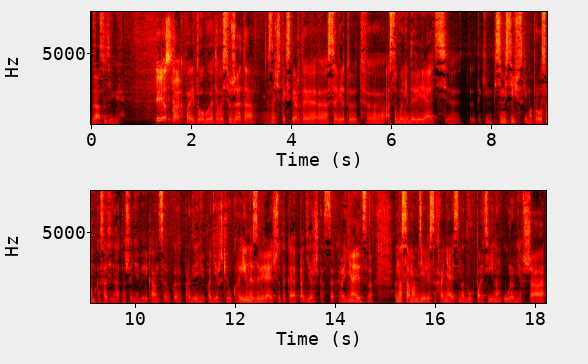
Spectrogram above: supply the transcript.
Здравствуйте, Игорь. Приветствую. Итак, по итогу этого сюжета, значит, эксперты э, советуют э, особо не доверять э, таким пессимистическим опросам касательно отношения американцев к продлению поддержки Украины. Заверяют, что такая поддержка сохраняется. На самом деле сохраняется на двухпартийном уровне в США.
